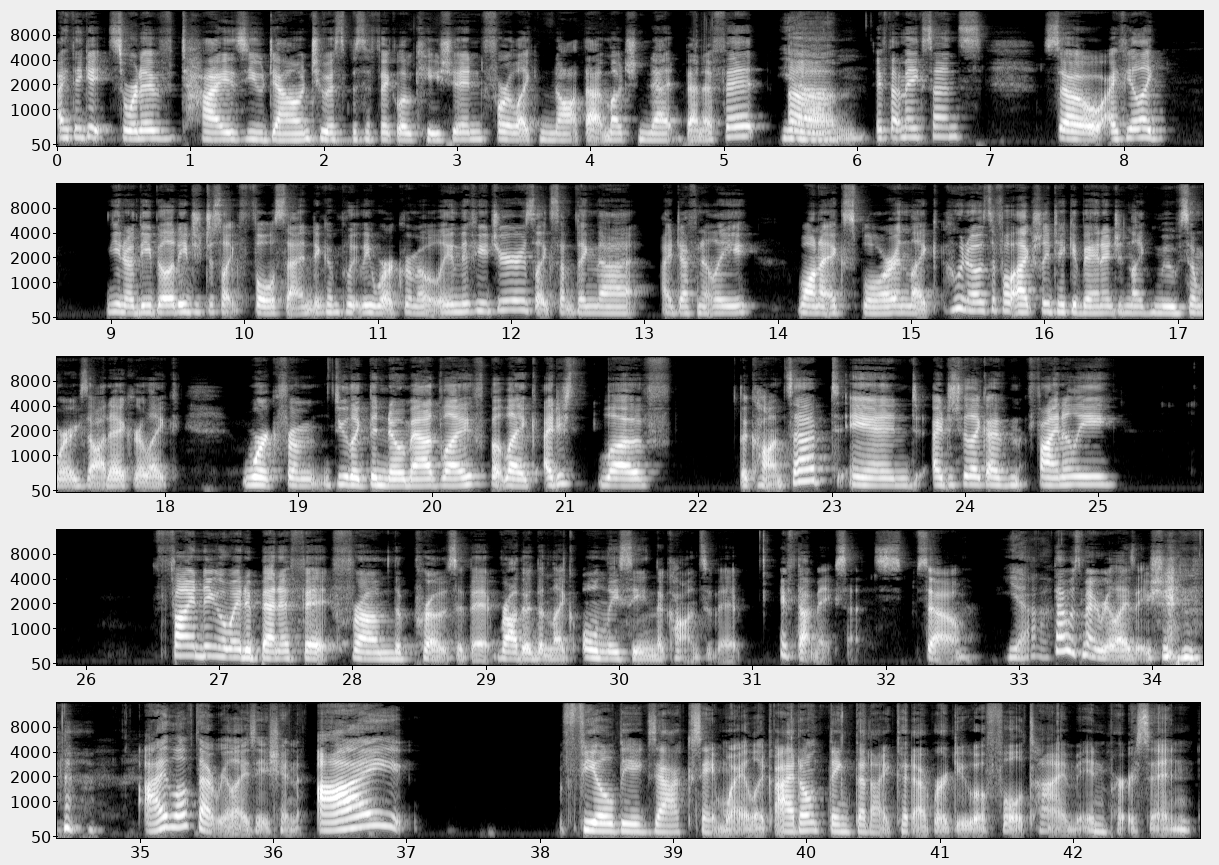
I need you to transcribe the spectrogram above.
i think it sort of ties you down to a specific location for like not that much net benefit Yeah. um if that makes sense so i feel like you know the ability to just like full send and completely work remotely in the future is like something that i definitely want to explore and like who knows if i'll actually take advantage and like move somewhere exotic or like work from do like the nomad life but like i just love the concept and i just feel like i'm finally finding a way to benefit from the pros of it rather than like only seeing the cons of it if that makes sense so Yeah. that was my realization I love that realization. I feel the exact same way. Like, I don't think that I could ever do a full time in person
